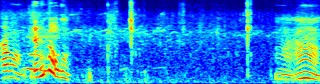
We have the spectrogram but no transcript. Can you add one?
không trứng luôn ừ. ừ.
